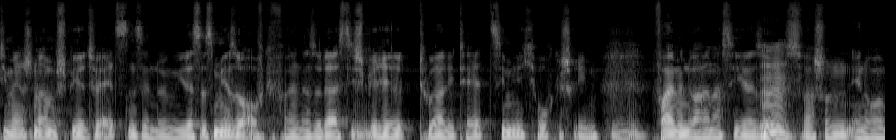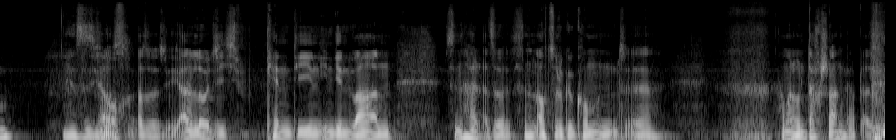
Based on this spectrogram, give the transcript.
die Menschen am spirituellsten sind irgendwie. Das ist mir so aufgefallen. Also da Mhm. ist die Spiritualität ziemlich hochgeschrieben. Vor allem in Varanasi. Also Mhm. das war schon enorm. Ja, es ist ja auch, also alle Leute, die ich kenne, die in Indien waren, sind halt, also sind dann auch zurückgekommen und äh, haben noch einen Dachschaden gehabt. Also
